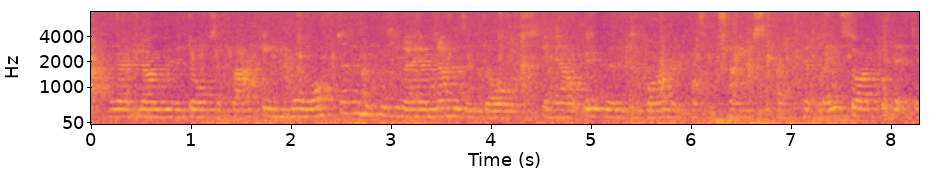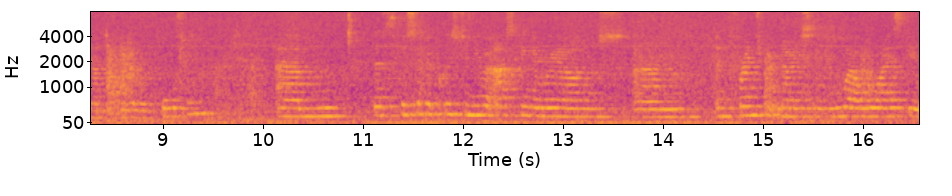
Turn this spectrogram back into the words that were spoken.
I don't know whether dogs are barking more often because, you know, our numbers of dogs in our urban environment hasn't changed significantly, so I put that down to better reporting. Um, the specific question you were asking around um, infringement notices as well, why is there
